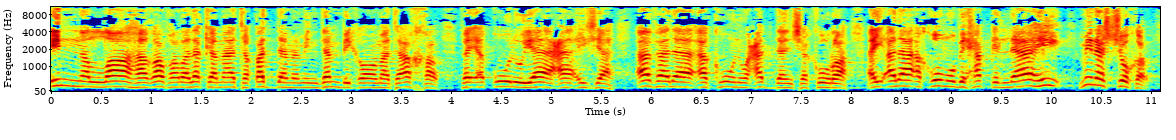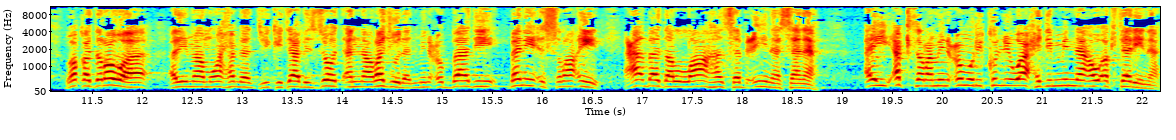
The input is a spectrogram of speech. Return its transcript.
إن الله غفر لك ما تقدم من ذنبك وما تأخر. فيقول يا عائشة أفلا أكون عبدا شكورا؟ أي ألا أقوم بحق الله من الشكر؟ وقد روى الإمام أحمد في كتاب الزهد أن رجلا من عباد بني إسرائيل عبد الله سبعين سنة أي أكثر من عمر كل واحد منا أو أكثرنا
